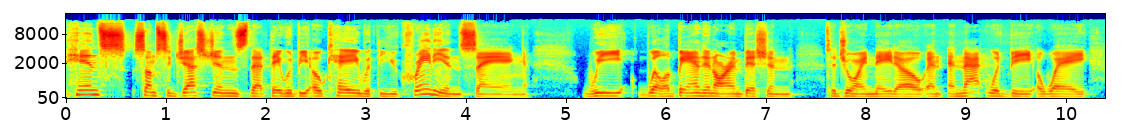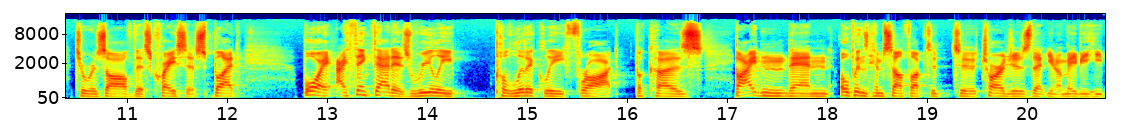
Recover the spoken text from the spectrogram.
hints, some suggestions that they would be okay with the Ukrainians saying, we will abandon our ambition to join NATO, and, and that would be a way to resolve this crisis. But boy, I think that is really politically fraught because Biden then opens himself up to, to, charges that, you know, maybe he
